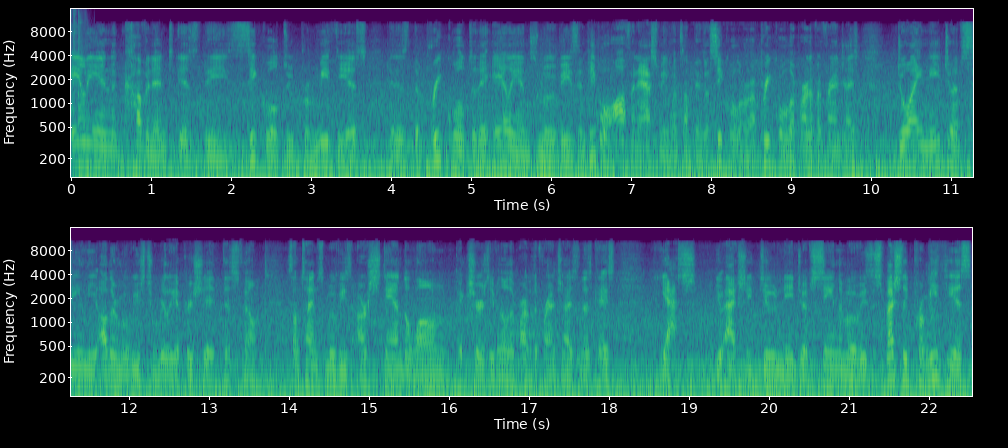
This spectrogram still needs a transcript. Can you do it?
Alien Covenant is the sequel to Prometheus. It is the prequel to the Aliens movies. And people often ask me when something's a sequel or a prequel or part of a franchise, do I need to have seen the other movies to really appreciate this film? Sometimes movies are standalone pictures, even though they're part of the franchise. In this case, yes you actually do need to have seen the movies, especially Prometheus.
